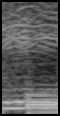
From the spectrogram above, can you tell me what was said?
నీ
